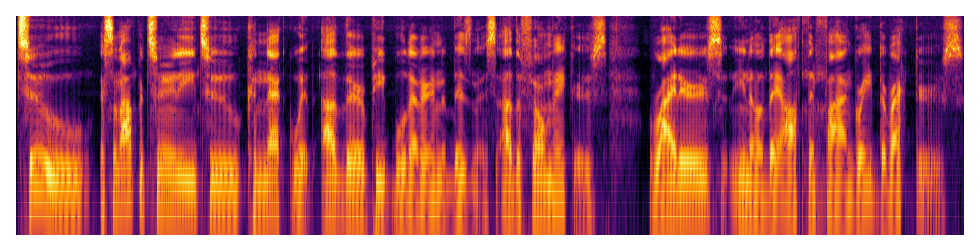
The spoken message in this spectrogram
two, it's an opportunity to connect with other people that are in the business, other filmmakers, writers. You know, they often find great directors.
